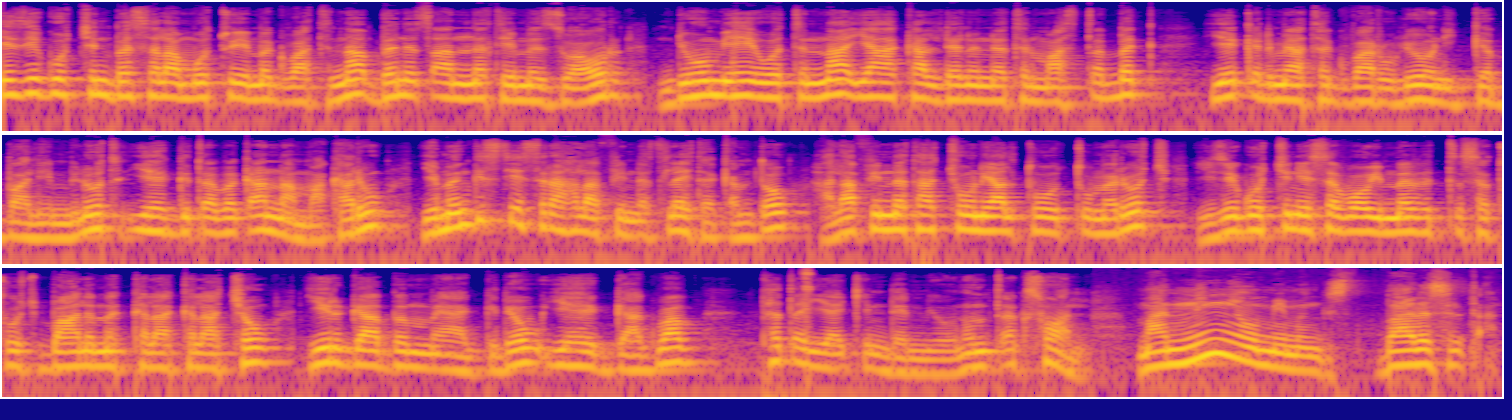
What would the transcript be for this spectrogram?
የዜጎችን በሰላም ወጥቶ የመግባትና በነፃነት የመዘዋወር እንዲሁም የህይወትና የአካል ደህንነትን ማስጠበቅ የቅድሚያ ተግባሩ ሊሆን ይገባል የሚሉት የህግ ጠበቃና አማካሪው የመንግስት የስራ ኃላፊነት ላይ ተቀምጠው ኃላፊነታቸውን ያልተወጡ መሪዎች የዜጎችን የሰብአዊ መብት ጥሰቶች ባለመከላከላቸው ይርጋ በማያግደው የህግ አግባብ ተጠያቂ እንደሚሆኑም ጠቅሰዋል። ማንኛውም የመንግስት ባለስልጣን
